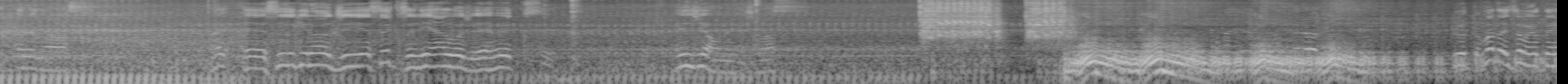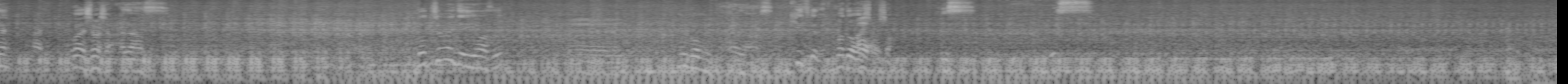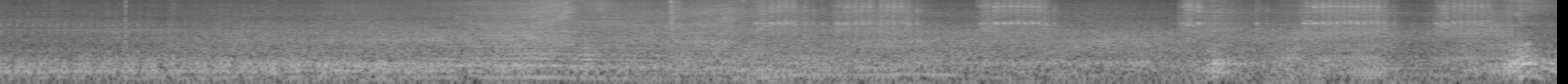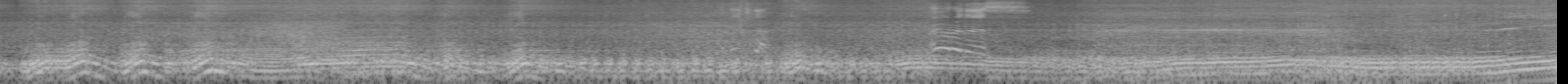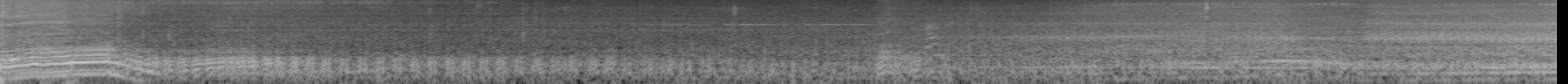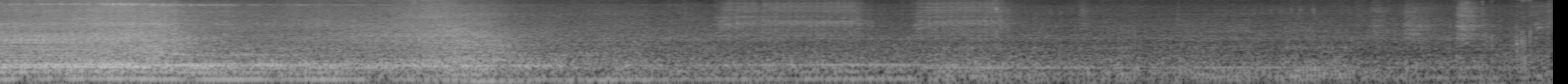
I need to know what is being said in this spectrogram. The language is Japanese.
いありがとうございます。はい、えー、鈴木の GSX250FX エンジン音お願いしますぐっとまたいつも寄ってね、はい、お会いしました。ありがとうございます。どっち向いていきます？向こう向いて。ありがとうございます。気をつけてまたお会いしましょう、です。です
